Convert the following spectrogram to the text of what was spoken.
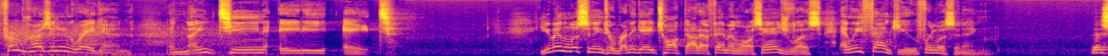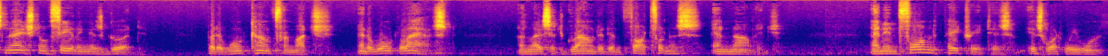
from President Reagan in 1988. You've been listening to Renegade Talk.fm in Los Angeles, and we thank you for listening. This national feeling is good, but it won't count for much, and it won't last unless it's grounded in thoughtfulness and knowledge. An informed patriotism is what we want.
